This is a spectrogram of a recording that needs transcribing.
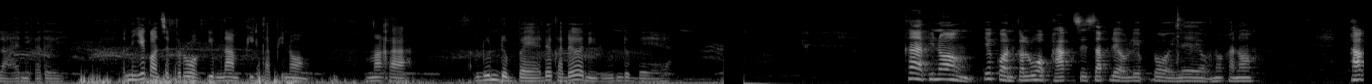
หลายนี่ก็เลยอันนี้ก่อนจะไปรวกยิ้มน้ำพริกกับพี่น้องนะคะรุ่นเดอะแบร์เด้อค่ะเด้อนี่รุ่นเดอะแบร์ค่ะพี่น้องเดี๋ยวก่อนก็ลวกพักเสร็จสับแล้วเรียบร้อยแล้วเนาะค่ะเนาะพัก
